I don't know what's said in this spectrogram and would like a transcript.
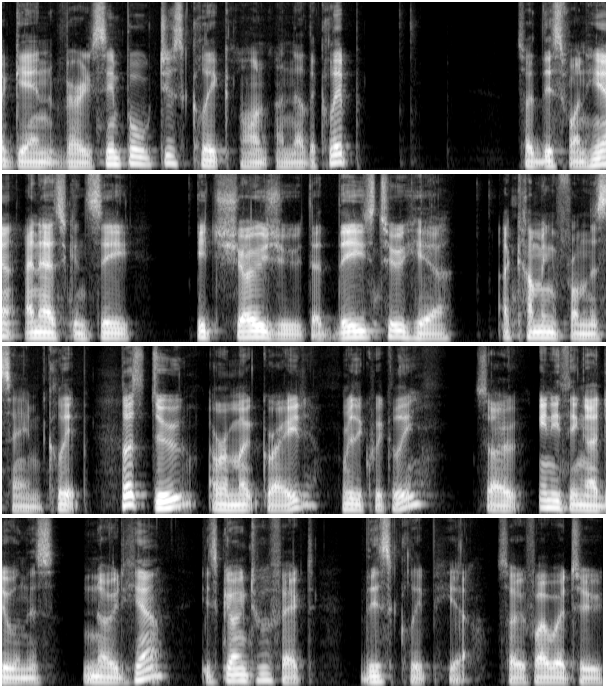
Again, very simple. Just click on another clip. So this one here. And as you can see, it shows you that these two here are coming from the same clip. Let's do a remote grade really quickly. So anything I do in this node here is going to affect this clip here. So if I were to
